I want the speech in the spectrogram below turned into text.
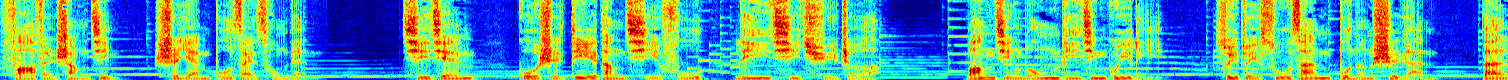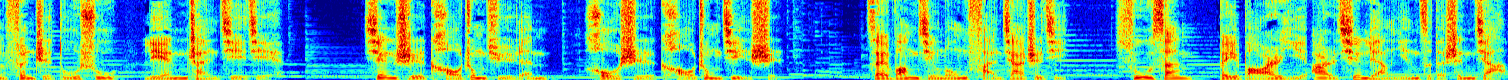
发奋上进，誓言不再从人。期间故事跌宕起伏，离奇曲折。王景龙离京归里，虽对苏三不能释然，但奋志读书，连战皆捷。先是考中举人，后是考中进士。在王景龙返家之际，苏三被宝儿以二千两银子的身价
